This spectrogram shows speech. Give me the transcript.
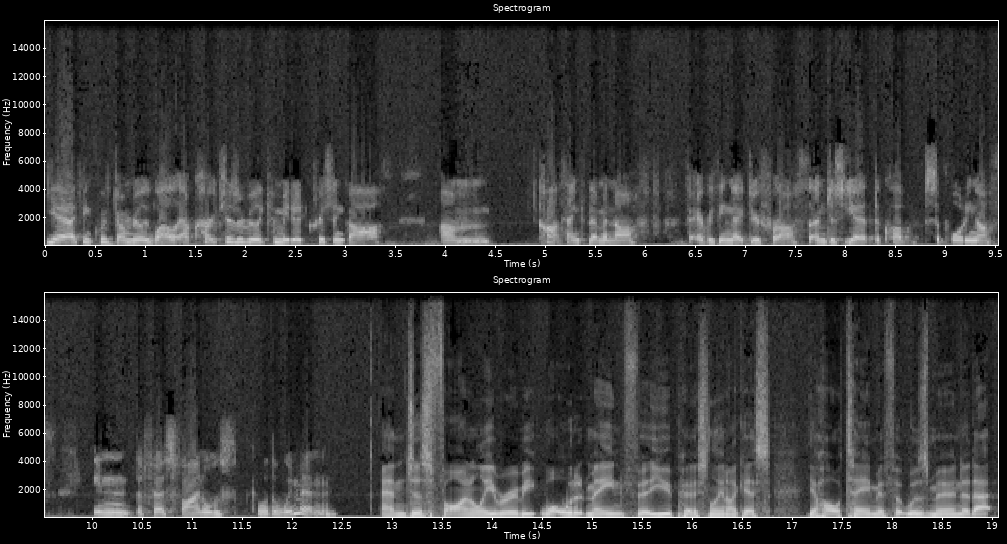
yeah, I think we've done really well. Our coaches are really committed, Chris and Garth. Um, can't thank them enough for everything they do for us, and just yeah, the club supporting us in the first finals for the women. And just finally, Ruby, what would it mean for you personally, and I guess your whole team, if it was Mernda that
